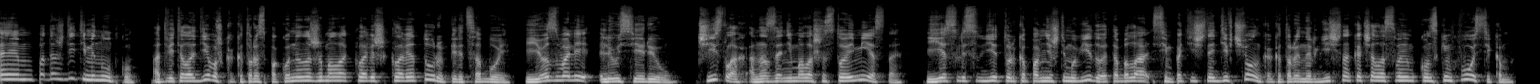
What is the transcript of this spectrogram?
«Эм, подождите минутку», – ответила девушка, которая спокойно нажимала клавиши клавиатуры перед собой. Ее звали Люси Рю. В числах она занимала шестое место. Если судить только по внешнему виду, это была симпатичная девчонка, которая энергично качала своим конским хвостиком.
